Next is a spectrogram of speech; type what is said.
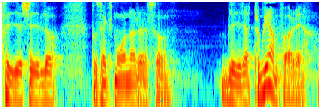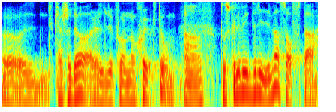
10 kilo på sex månader så blir det ett problem för dig. Du kanske dör eller du får någon sjukdom. Ja. Då skulle vi drivas ofta.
